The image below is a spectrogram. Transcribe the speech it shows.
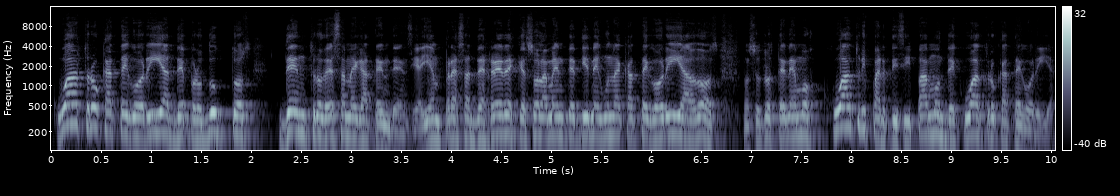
cuatro categorías de productos dentro de esa megatendencia. Hay empresas de redes que solamente tienen una categoría o dos. Nosotros tenemos cuatro y participamos de cuatro categorías.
